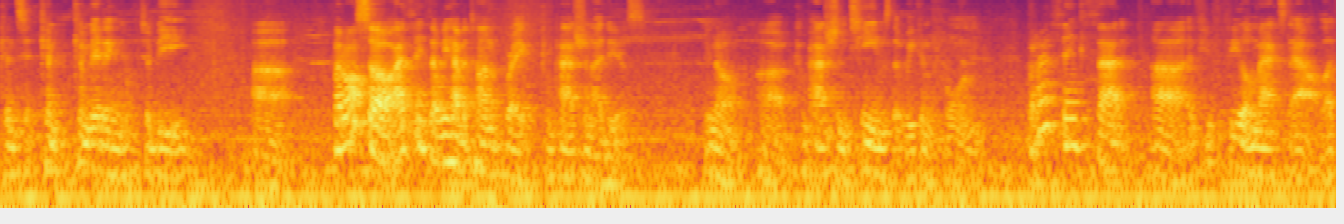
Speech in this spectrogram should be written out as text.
conti- com- committing to be. Uh, but also, I think that we have a ton of great compassion ideas, you know, uh, compassion teams that we can form. But I think that uh, if you feel maxed out, like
